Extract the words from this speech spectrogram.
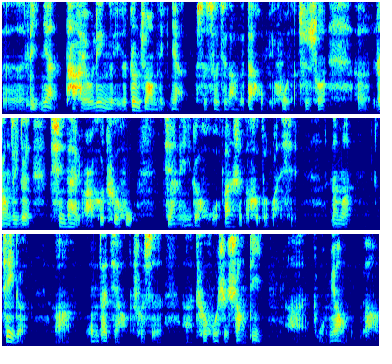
呃理念，它还有另一个一个更重要的理念是涉及到一个贷后维护的，就是说呃让这个信贷员和客户建立一个伙伴式的合作关系。那么这个啊，我们在讲说是啊客户是上帝啊，我们要啊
